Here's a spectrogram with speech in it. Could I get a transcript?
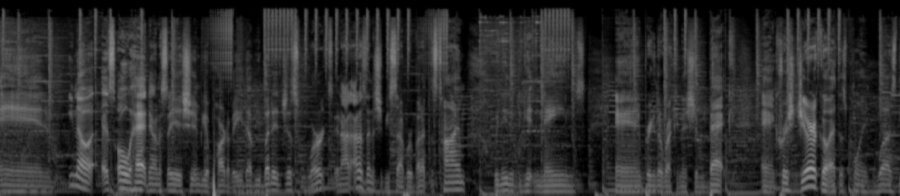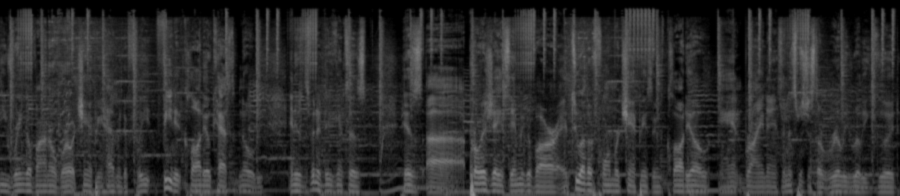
and you know, it's old hat down to say it shouldn't be a part of AEW, but it just works. And I understand it should be separate, but at this time, we needed to get names and bring the recognition back. And Chris Jericho at this point was the Ring of Honor World Champion, having defeated Claudio Castagnoli, and he was defending against his his uh, protege Sammy Guevara and two other former champions in Claudio and Bryan Danielson. This was just a really, really good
